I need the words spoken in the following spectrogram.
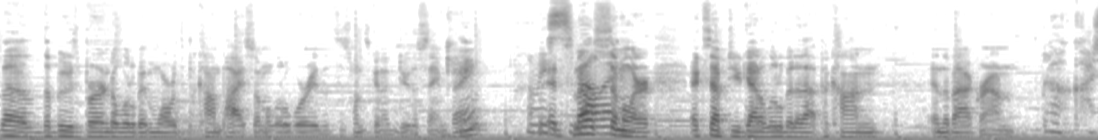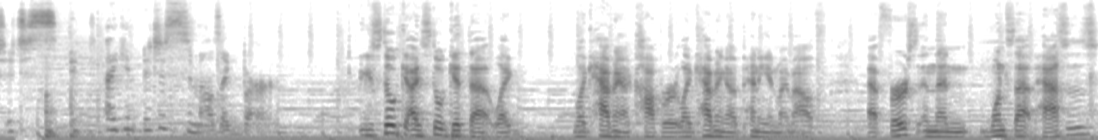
the the booze burned a little bit more with the pecan pie, so I'm a little worried that this one's gonna do the same Okay. thing. Let me It smell smells similar, except you got a little bit of that pecan in the background. Oh gosh, it just it, I can it just smells like burn. You still, I still get that like, like having a copper, like having a penny in my mouth at first, and then once that passes,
